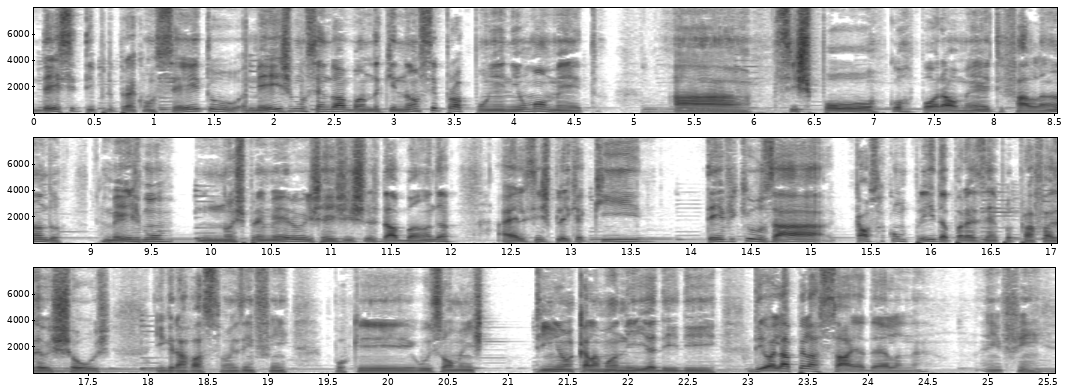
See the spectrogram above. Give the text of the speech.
desse tipo de preconceito, mesmo sendo uma banda que não se propunha em nenhum momento a se expor corporalmente falando, mesmo nos primeiros registros da banda, a Alice explica que teve que usar calça comprida, por exemplo, para fazer os shows e gravações, enfim, porque os homens tinham aquela mania de, de, de olhar pela saia dela, né? enfim,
